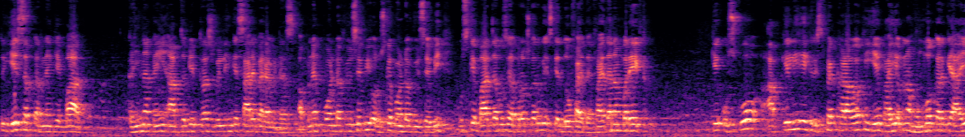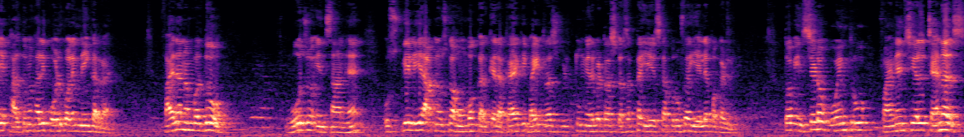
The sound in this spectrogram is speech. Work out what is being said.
तो ये सब करने के बाद, कहीं ना कहीं आप जब ये ट्रस्ट बिल्डिंग के सारे पैरामीटर्स अपने पॉइंट ऑफ़ व्यू से भी और उसके पॉइंट ऑफ़ व्यू से भी, उसके बाद जब उसे अप्रोच करोगे, इसके दो फ़ायदे फ़ायदा नंबर एक कि उसको आपके लिए एक रिस्पेक्ट खड़ा होगा कि ये भाई अपना होमवर्क करके आए ये फालतू में खाली कोल्ड कॉलिंग नहीं कर रहा है। फ़ायदा नंबर दो, वो जो इंसान है, उसके लिए आपने उसका होमवर्क करके रखा है कि भाई ट्रस्ट तू मेरे पे ट्रस्ट कर सकता है, ये इसका प्रूफ है, ये ले पकड़ ले। तो अब instead of going through financial channels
